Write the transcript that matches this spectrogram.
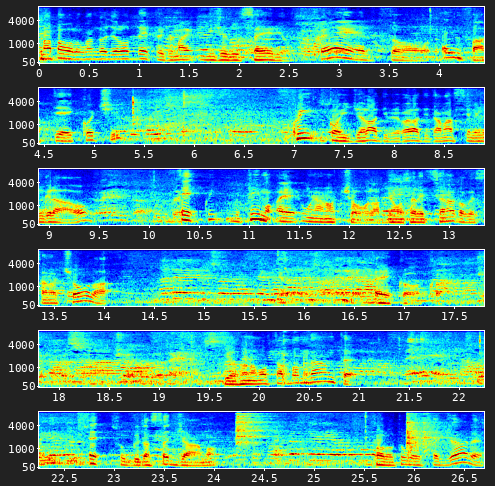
Ma Paolo quando gliel'ho detto dice, ma dice sul serio? Certo, e infatti eccoci. Qui con i gelati preparati da Massimo Ingrao e qui il primo è una nocciola, abbiamo selezionato questa nocciola. Ecco qua. Io sono molto abbondante e subito assaggiamo. Paolo tu vuoi assaggiare?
